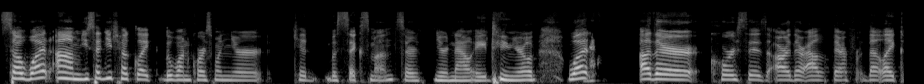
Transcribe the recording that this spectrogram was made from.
So what um you said you took like the one course when your kid was 6 months or you're now 18 year old. What other courses are there out there for that like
